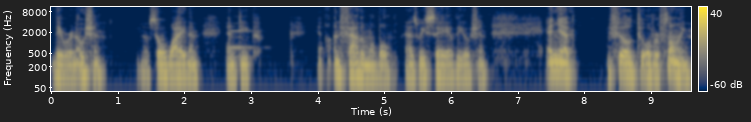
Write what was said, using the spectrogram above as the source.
they were an ocean, you know, so wide and, and deep, unfathomable, as we say of the ocean, and yet filled to overflowing,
